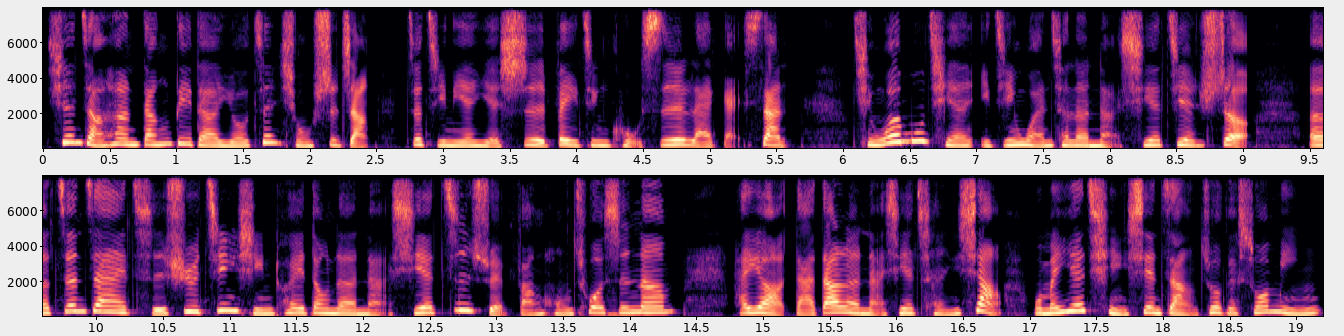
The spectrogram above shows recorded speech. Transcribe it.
县长和当地的游正雄市长这几年也是费尽苦思来改善。请问目前已经完成了哪些建设？而正在持续进行推动的哪些治水防洪措施呢？还有达到了哪些成效？我们也请县长做个说明。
